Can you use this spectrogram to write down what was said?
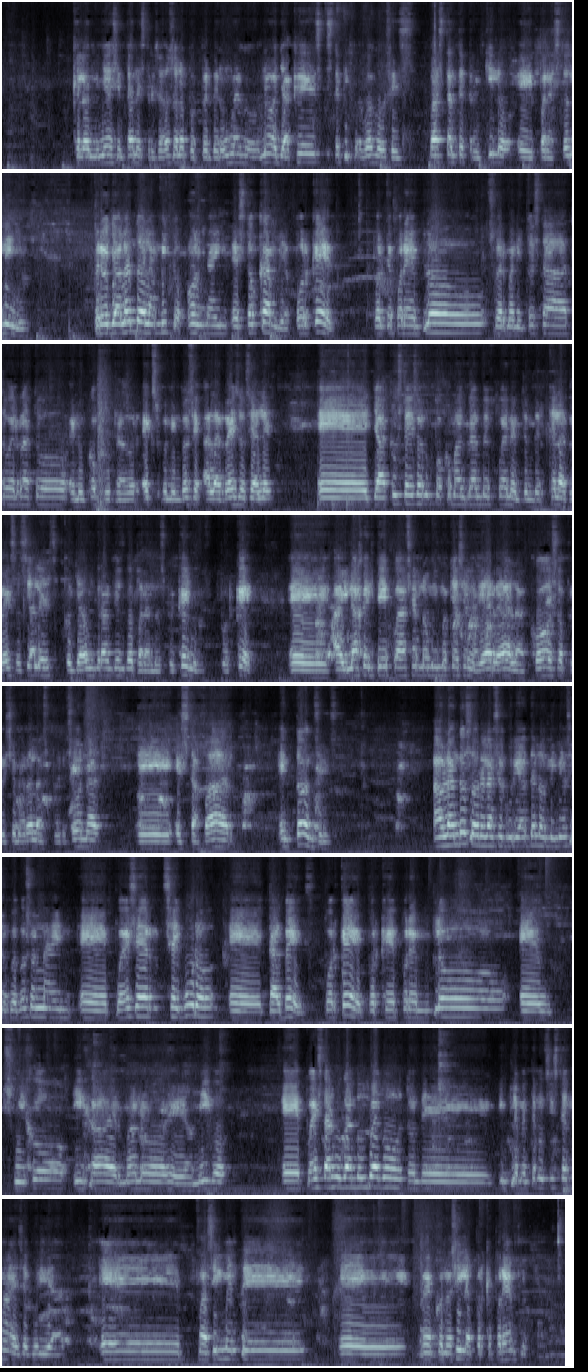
que los niños se sientan estresados solo por perder un juego. No, ya que este tipo de juegos es bastante tranquilo eh, para estos niños. Pero ya hablando del ámbito online, esto cambia. ¿Por qué? Porque, por ejemplo, su hermanito está todo el rato en un computador exponiéndose a las redes sociales. Eh, ya que ustedes son un poco más grandes, pueden entender que las redes sociales conllevan un gran riesgo para los pequeños. ¿Por qué? Eh, ahí la gente puede hacer lo mismo que hace en la vida real, acoso, presionar a las personas, eh, estafar. Entonces, hablando sobre la seguridad de los niños en juegos online, eh, puede ser seguro, eh, tal vez. ¿Por qué? Porque, por ejemplo, su hijo, hija, hermano, amigo, puede estar jugando un juego donde implementen un sistema de seguridad fácilmente reconocible. Porque, por ejemplo,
